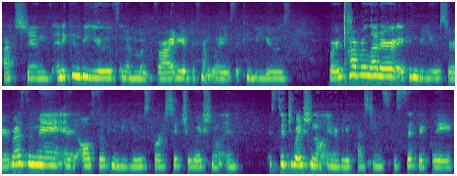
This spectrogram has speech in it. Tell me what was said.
questions and it can be used in a variety of different ways. It can be used for your cover letter, it can be used for your resume, and it also can be used for situational, in, situational interview questions specifically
